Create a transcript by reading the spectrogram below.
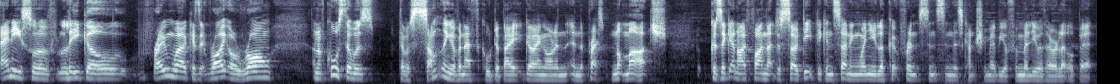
any sort of legal framework. Is it right or wrong? And of course, there was there was something of an ethical debate going on in, in the press. Not much, because again, I find that just so deeply concerning when you look at, for instance, in this country, maybe you're familiar with her a little bit,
